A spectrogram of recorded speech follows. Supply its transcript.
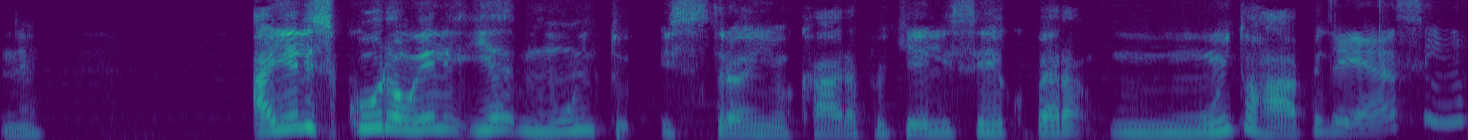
Né? Aí eles curam ele e é muito estranho, cara, porque ele se recupera muito rápido, É assim.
